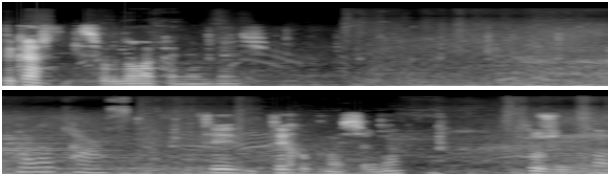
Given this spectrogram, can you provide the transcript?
ДКшники с вурдалаками, блядь. Ты, ты хукмастер, да? Служи, ну,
